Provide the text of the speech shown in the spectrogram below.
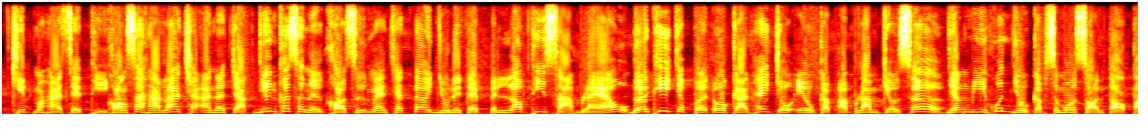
ดคิปมหาเศรษฐีของสหราชอาณาจักรยื่นข้อเสนอขอซื้อแมนเชสเตอร์ยูไนเต็ดเป็นรอบที่ 3 แล้ว โดยที่จะเปิดโอกาสให้โจเอลกับอับรามเกลเซอร์ยังมีีหุ้นอยู่กับสโมสรต่อไป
